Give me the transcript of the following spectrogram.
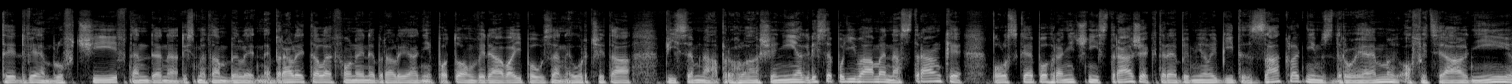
ty dvě mluvčí v ten den, když jsme tam byli, nebrali telefony, nebrali ani potom, vydávají pouze neurčitá písemná prohlášení. A když se podíváme na stránky polské pohraniční stráže, které by měly být základním zdrojem oficiální,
